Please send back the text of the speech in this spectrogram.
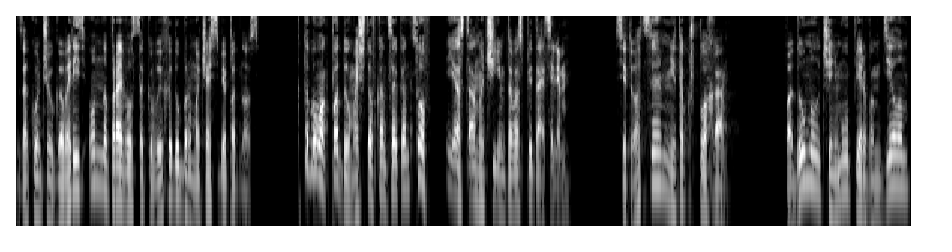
Закончив говорить, он направился к выходу, бормоча себе под нос. Кто бы мог подумать, что в конце концов я стану чьим-то воспитателем. Ситуация не так уж плоха. Подумал Ченьму первым делом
